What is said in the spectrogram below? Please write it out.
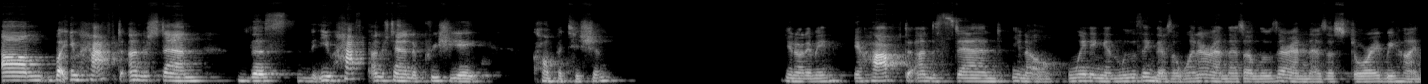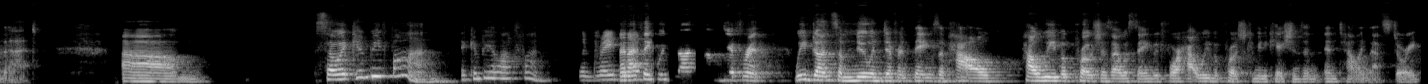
Um, but you have to understand this you have to understand and appreciate competition you know what I mean? You have to understand, you know, winning and losing. There's a winner and there's a loser, and there's a story behind that. Um, so it can be fun. It can be a lot of fun. A great. And I think we've done some different. We've done some new and different things of how how we've approached, as I was saying before, how we've approached communications and, and telling that story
